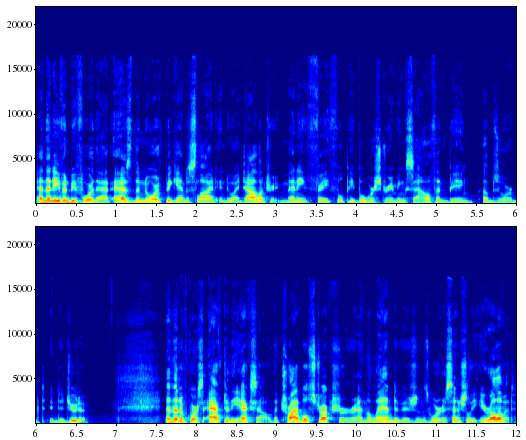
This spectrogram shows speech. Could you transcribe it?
And then, even before that, as the north began to slide into idolatry, many faithful people were streaming south and being absorbed into Judah. And then, of course, after the exile, the tribal structure and the land divisions were essentially irrelevant.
